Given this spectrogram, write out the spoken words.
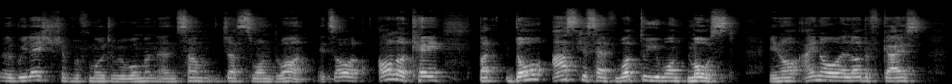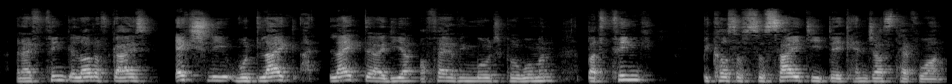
a relationship with multiple women and some just want one. It's all, all okay, but don't ask yourself, what do you want most? You know, I know a lot of guys and I think a lot of guys actually would like like the idea of having multiple women, but think because of society they can just have one.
